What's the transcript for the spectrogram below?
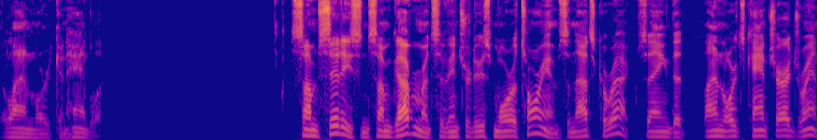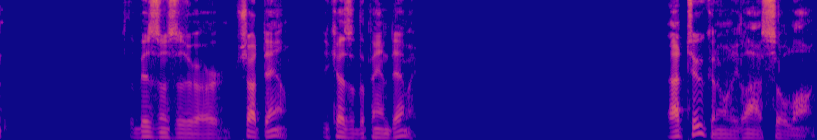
the landlord can handle it. Some cities and some governments have introduced moratoriums, and that's correct, saying that landlords can't charge rent if the businesses are shut down because of the pandemic. That too can only last so long.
